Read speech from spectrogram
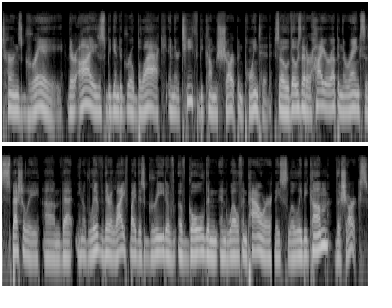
turns gray, their eyes begin to grow black, and their teeth become sharp and pointed. So those that are higher up in the ranks, especially um, that you know live their life by this greed of, of gold and, and wealth and power, they slowly become the sharks.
